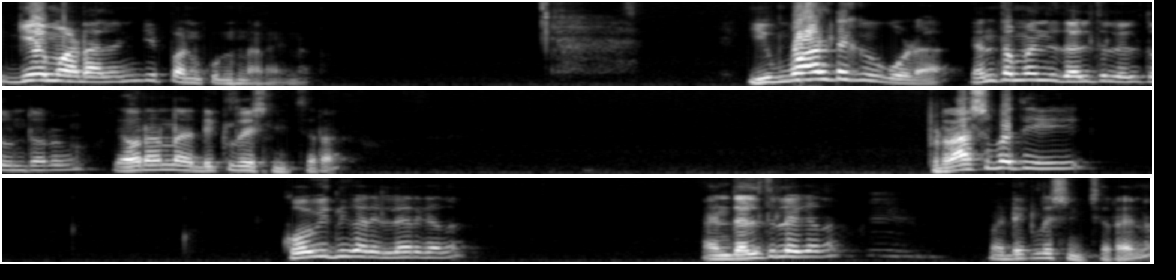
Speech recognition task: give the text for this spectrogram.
గేమ్ ఆడాలని చెప్పి అనుకుంటున్నారు ఆయన. ఇవాళకి కూడా ఎంతమంది దళితులు వెళ్తుంటారు? ఎవరన్నా డిక్లరేషన్ ఇచ్చారా? ఇప్పుడు రాష్ట్రపతి కోవింద్ గారు వెళ్ళారు కదా? ఆయన దళితులే కదా? మరి డిక్లరేషన్ ఇచ్చారు ఆయన?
